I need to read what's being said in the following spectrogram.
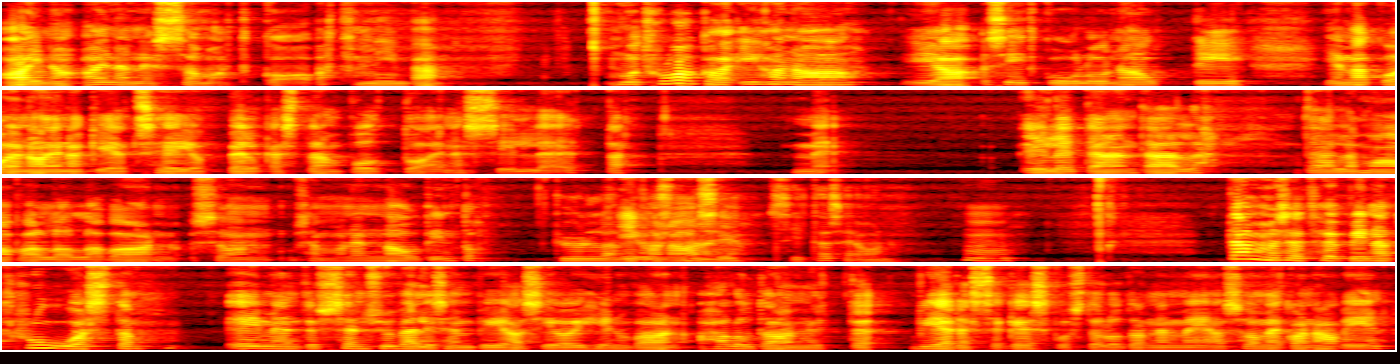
aina, aina ne samat kaavat. Niinpä. Mutta ruoka on ihanaa ja siitä kuuluu nauttia. Ja mä koen ainakin, että se ei ole pelkästään polttoaine sille, että me eletään täällä, täällä maapallolla, vaan se on semmoinen nautinto. Kyllä, ihana asia. Sitä se on. Hmm. Tämmöiset höpinät ruuasta. Ei menty sen syvällisempiin asioihin, vaan halutaan nyt viedä se keskustelu tonne meidän somekanaviin.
